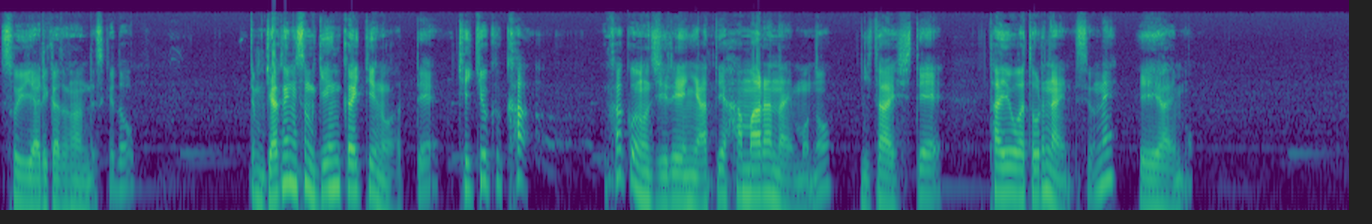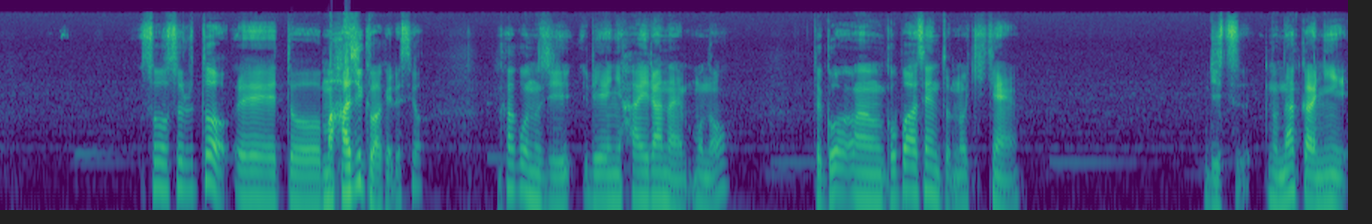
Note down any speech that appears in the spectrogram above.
そういうやり方なんですけどでも逆にその限界っていうのがあって結局過去の事例に当てはまらないものに対して対応が取れないんですよね。AI も。そうすると,、えーとまあ、弾くわけですよ。過去の事例に入らないもの。で 5%, 5の危険率の中に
